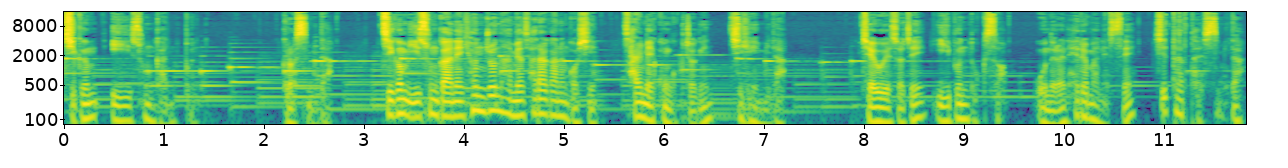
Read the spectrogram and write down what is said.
지금 이 순간뿐. 그렇습니다. 지금 이 순간에 현존하며 살아가는 것이 삶의 궁극적인 지혜입니다. 제우의 서재 2분 독서. 오늘은 헤르만 헤세 시타르타였습니다.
